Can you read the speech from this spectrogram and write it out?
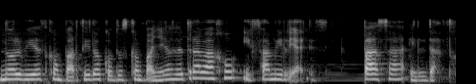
No olvides compartirlo con tus compañeros de trabajo y familiares. Pasa el dato.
